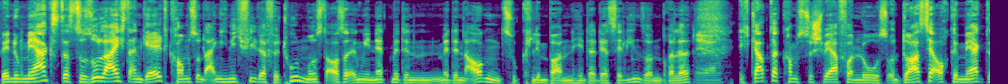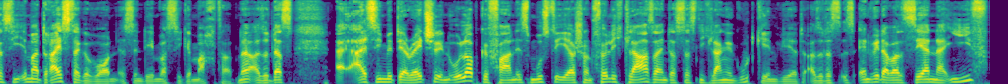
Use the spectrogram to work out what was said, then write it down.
wenn du merkst, dass du so leicht an Geld kommst und eigentlich nicht viel dafür tun musst, außer irgendwie nett mit den mit den Augen zu klimpern hinter der Celine Sonnenbrille, ja. ich glaube, da kommst du schwer von los. Und du hast ja auch gemerkt, dass sie immer dreister geworden ist in dem, was sie gemacht hat. Ne? Also das, äh, als sie mit der Rachel in Urlaub gefahren ist, musste ihr ja schon völlig klar sein, dass das nicht lange gut gehen wird. Also das ist entweder war es sehr naiv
